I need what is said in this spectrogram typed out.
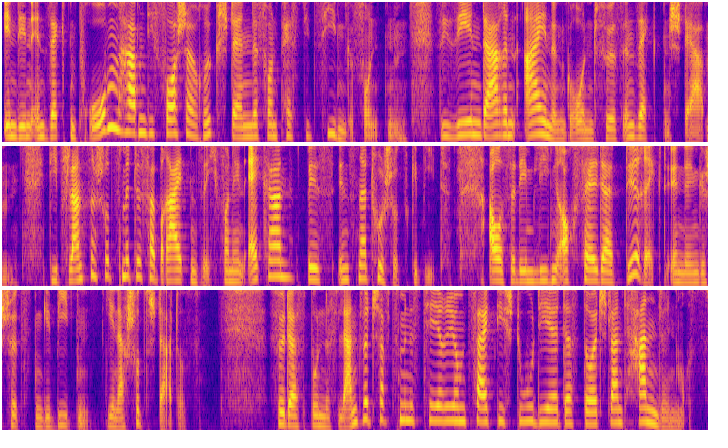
In den Insektenproben haben die Forscher Rückstände von Pestiziden gefunden. Sie sehen darin einen Grund fürs Insektensterben. Die Pflanzenschutzmittel verbreiten sich von den Äckern bis ins Naturschutzgebiet. Außerdem liegen auch Felder direkt in den geschützten Gebieten, je nach Schutzstatus. Für das Bundeslandwirtschaftsministerium zeigt die Studie, dass Deutschland handeln muss.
